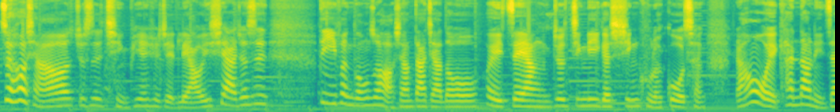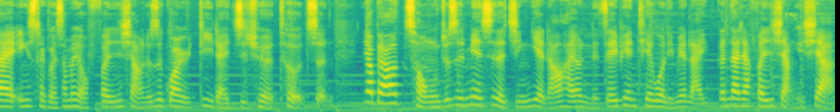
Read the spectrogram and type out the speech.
最后想要就是请 P N 学姐聊一下，就是第一份工作好像大家都会这样，就经历一个辛苦的过程。然后我也看到你在 Instagram 上面有分享，就是关于地雷之缺的特征，要不要从就是面试的经验，然后还有你的这一篇贴文里面来跟大家分享一下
